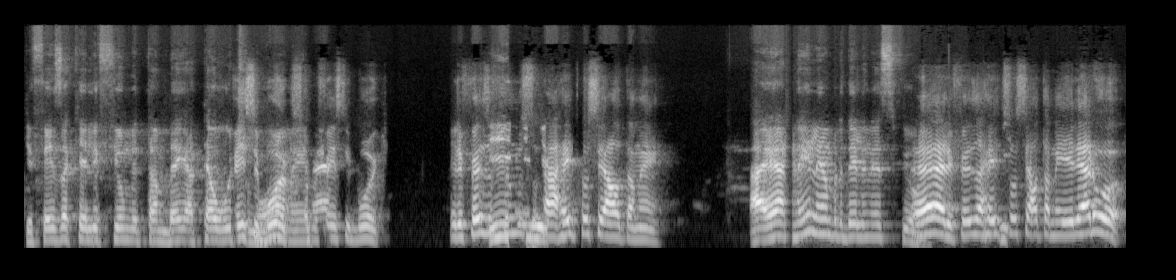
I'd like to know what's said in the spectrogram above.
Que fez aquele filme também até o último Facebook, homem, sobre né? Facebook. Ele fez o e... filme a rede social também. Ah, é? Nem lembro dele nesse filme. É, ele fez a rede social também. Ele era o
